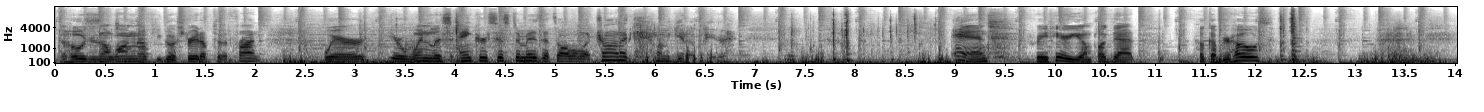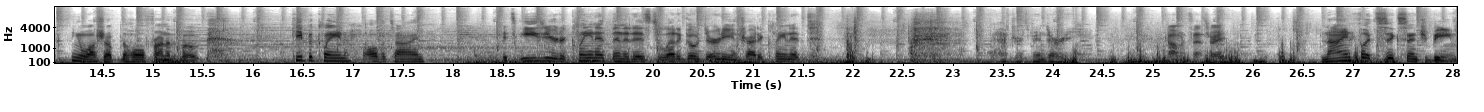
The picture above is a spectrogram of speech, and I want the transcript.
The hose isn't long enough, you go straight up to the front. where your windlass anchor system is. That's all electronic. Let me get up here. And right here, you unplug that, hook up your hose. You can wash up the whole front of the boat. Keep it clean all the time. It's easier to clean it than it is to let it go dirty and try to clean it after it's been dirty. Common sense, right? Nine foot six inch beam.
